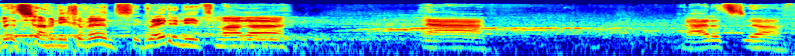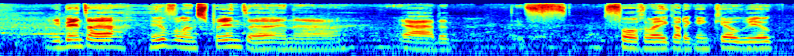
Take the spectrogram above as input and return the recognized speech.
Dat zijn we niet gewend. Ik weet het niet. Maar uh, ja, ja, dat, ja, je bent er heel veel aan het sprinten. En uh, ja, dat, vorige week had ik in Calgary ook een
